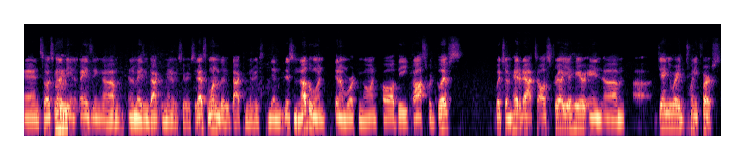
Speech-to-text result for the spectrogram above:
And so it's going to mm-hmm. be an amazing um, an amazing documentary series. So that's one of the documentaries. And then there's another one that I'm working on called the Gosford Glyphs, which I'm headed out to Australia here in um, January the 21st.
